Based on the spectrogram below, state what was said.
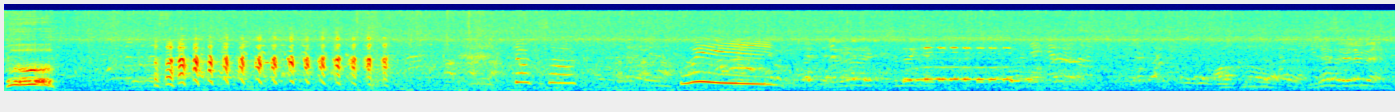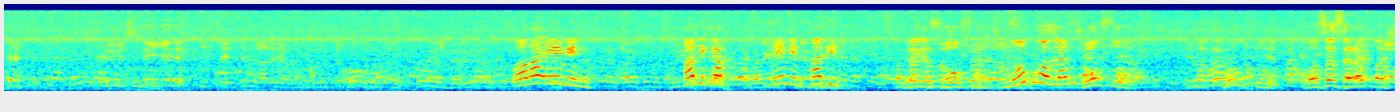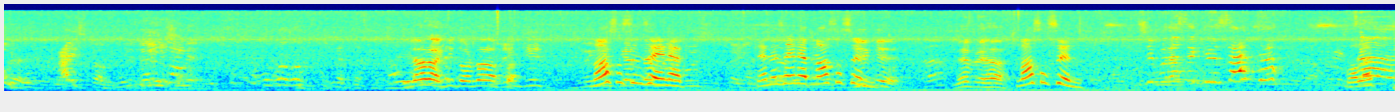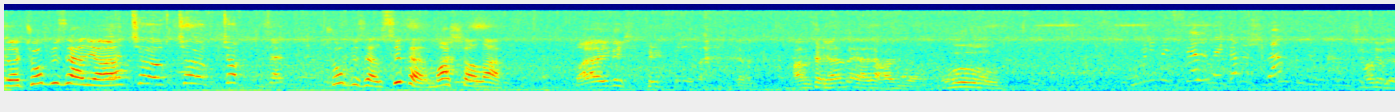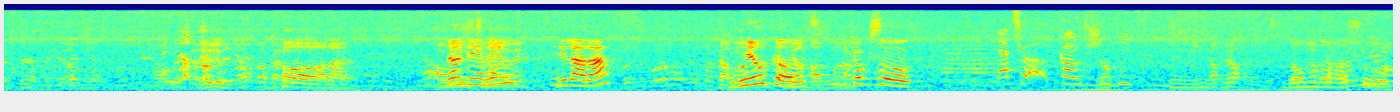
Çok soğuk. Uy. Emin. Hadi kap. Emin hadi. Böyle soğuk soğuk. No problem. Çok soğuk. Çok soğuk. Baksana Serap kaçtı. Dilara git oradan atla. Nasılsın Zeynep? Nene Zeynep nasılsın? Peki. Ne bre ha? Nasılsın? Şimdi burası güzeldi. Valla ya çok güzel ya. Çok çok çok güzel. Çok güzel süper maşallah. Bayağı iyiydik. Ik kan een zwempoel gaan. Oh lan. Ne devrim? Dilara? Heel koud. Çok soğuk. Ja, wel koud, is wel diep. Soğuk. Keer maar voetje.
